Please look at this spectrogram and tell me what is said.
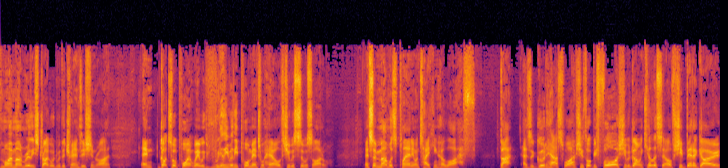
my mum really struggled with the transition, right? And got to a point where, with really, really poor mental health, she was suicidal. And so, mum was planning on taking her life. But as a good housewife, she thought before she would go and kill herself, she'd better go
